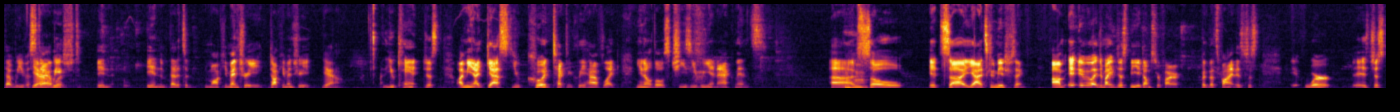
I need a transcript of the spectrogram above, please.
that we've Yeah, we- established in in that it's a mockumentary documentary Yeah. you can't just i mean i guess you could technically have like you know those cheesy reenactments uh, Mhm. so it's uh, yeah it's gonna be interesting um, it, it, might, it might just be a dumpster fire but that's fine it's just it, we're it's just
